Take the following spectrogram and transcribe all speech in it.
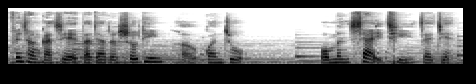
非常感谢大家的收听和关注，我们下一期再见。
